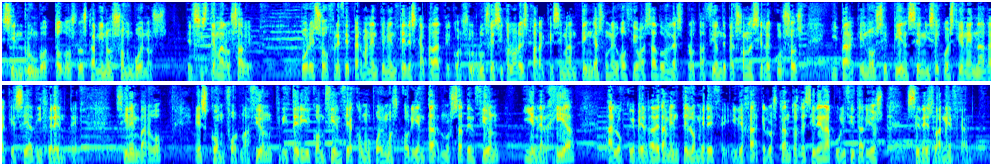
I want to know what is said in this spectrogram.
Sin rumbo todos los caminos son buenos, el sistema lo sabe, Por eso ofrece permanentemente el escaparate con sus luces y colores para que se mantenga su negocio basado en la explotación de personas y recursos y para que no se piense ni se cuestione nada que sea diferente. Sin embargo, es con formación, criterio y conciencia como podemos orientar nuestra atención y energía a lo que verdaderamente lo merece y dejar que los cantos de sirena publicitarios se desvanezcan.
